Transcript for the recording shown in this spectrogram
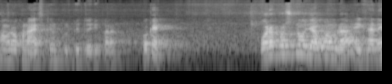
সংরক্ষণ আইসক্রিম কুলফি তৈরি করা। ওকে পরের প্রশ্ন যাব আমরা এখানে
